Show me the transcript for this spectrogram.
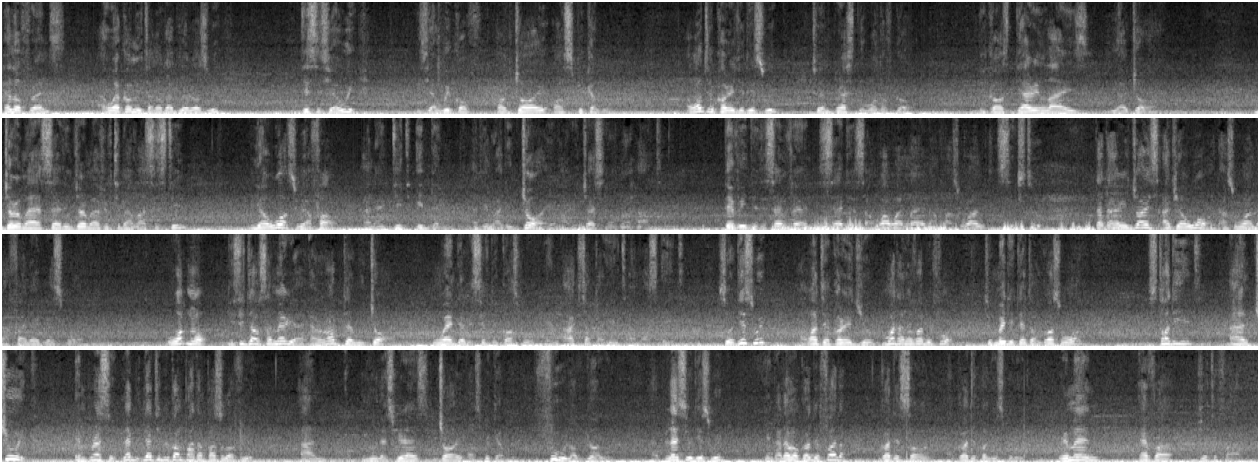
Hello, friends. I welcome you to another glorious week. This is your week. It's your week of, of joy unspeakable. I want to encourage you this week to embrace the Word of God because therein lies your joy. Jeremiah said in Jeremiah 15 and verse 16, Your words were found, and I did eat them, and they were the joy and rejoicing. David, in the same vein, said in Psalm 119 and verse 162 that I rejoice at your word as one that findeth great sport. What more? The city of Samaria erupted with joy when they received the gospel in Acts chapter 8 and verse 8. So this week, I want to encourage you more than ever before to meditate on God's word, study it, and chew it, embrace it. Let, let it become part and parcel of you. And you will experience joy unspeakable, full of glory. I bless you this week in the name of God the Father, God the Son, and God the Holy Spirit. Remain ever beautified.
